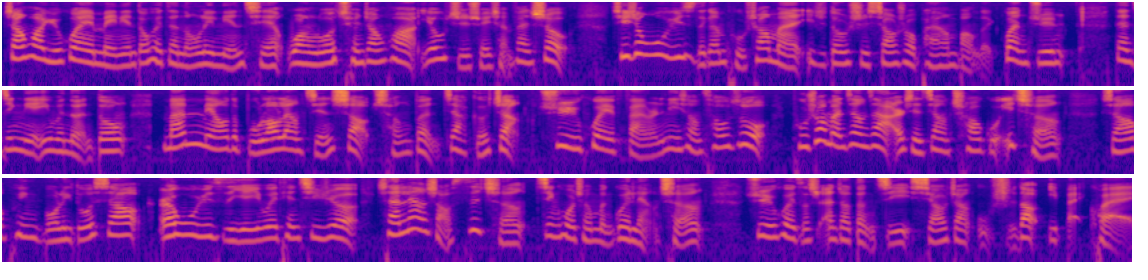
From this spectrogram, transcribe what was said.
彰化渔会每年都会在农历年前网罗全彰化优质水产贩售，其中乌鱼子跟蒲烧鳗一直都是销售排行榜的冠军，但今年因为暖冬，鳗苗的捕捞量减少，成本价格涨，区渔会反而逆向操作，蒲烧鳗降价，而且降超过一成，想要拼薄利多销。而乌鱼子也因为天气热，产量少四成，进货成本贵两成，区渔会则是按照等级小涨五十到一百块。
